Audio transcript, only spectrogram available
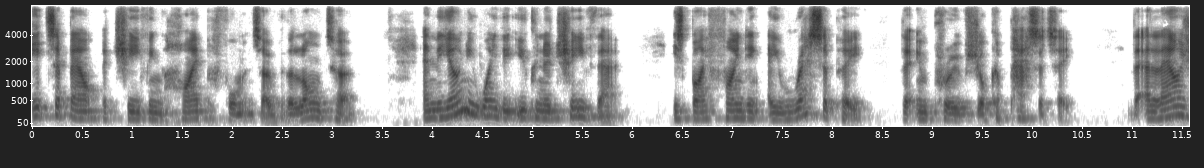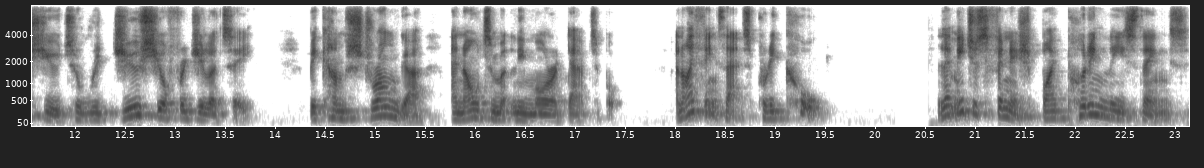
It's about achieving high performance over the long term. And the only way that you can achieve that is by finding a recipe that improves your capacity, that allows you to reduce your fragility, become stronger, and ultimately more adaptable. And I think that's pretty cool. Let me just finish by putting these things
